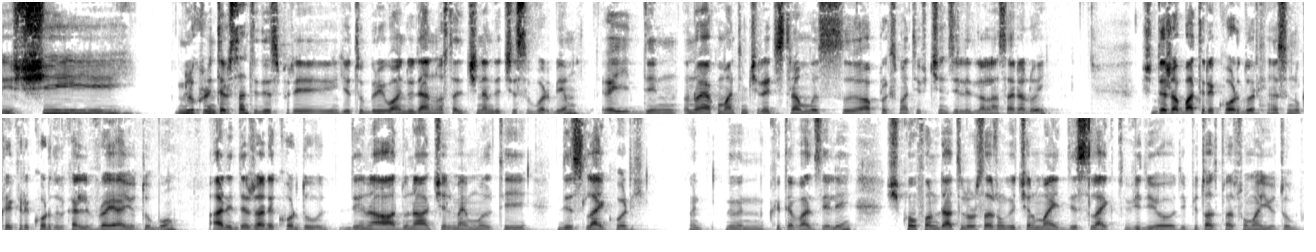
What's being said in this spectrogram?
Și lucruri interesante despre YouTube Rewind de anul ăsta, de cine am decis să vorbim. Îi din, noi acum, în timp ce registrăm, sunt aproximativ 5 zile de la lansarea lui și deja bate recorduri, însă nu cred că recordul care le vroia YouTube-ul. Are deja recordul din a aduna cel mai multe dislike-uri în, în câteva zile și conform datelor să ajungă cel mai disliked video de pe toată platforma YouTube.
